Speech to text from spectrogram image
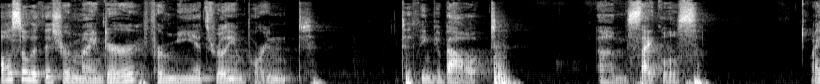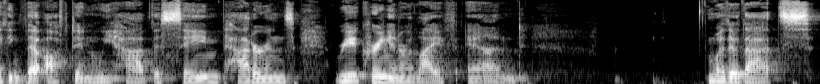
also, with this reminder, for me, it's really important to think about um, cycles. I think that often we have the same patterns reoccurring in our life, and whether that's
